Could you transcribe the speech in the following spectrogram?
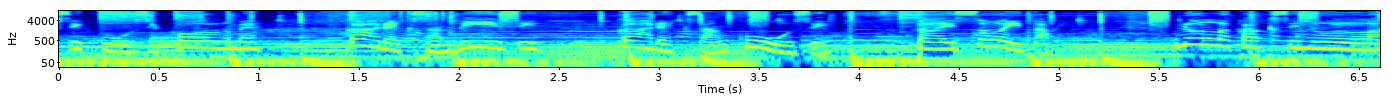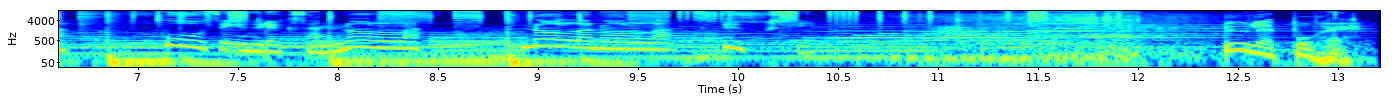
163 85 86 tai soita 020 690 001. Yle Puhe.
